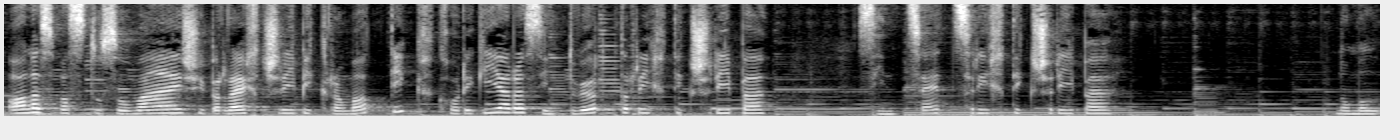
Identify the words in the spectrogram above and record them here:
Alles, was du so weißt über Rechtschreibung Grammatik, korrigieren, sind die Wörter richtig geschrieben, sind die Sätze richtig geschrieben. Nochmal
